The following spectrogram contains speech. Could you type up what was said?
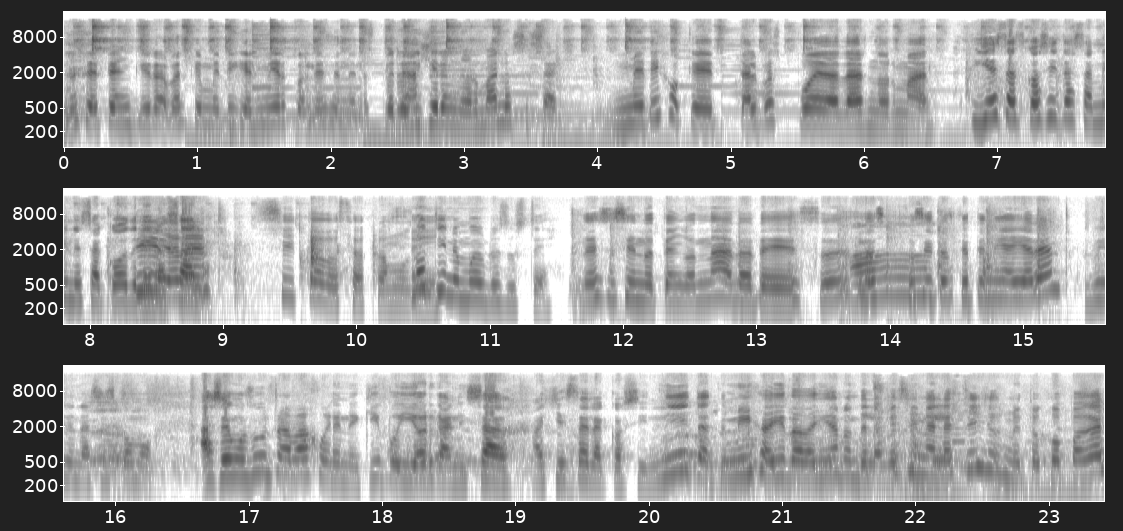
No sé, tengo que ir a ver qué me diga el miércoles en el hospital. Pero dijeron normal o cesárea. Me dijo que tal vez pueda dar normal. Y estas cositas también le sacó de, Sí, la sala. Sí, todo sacamos. de No ahí. tiene muebles usted. De eso sí no tengo nada de eso. es Las Ah. cositas que tenía ahí adentro. Miren, así es como hacemos un trabajo en equipo y organizado. Aquí está la cocinita. Mi hija ha ido a dañar donde la vecina las sillas, me tocó pagar.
